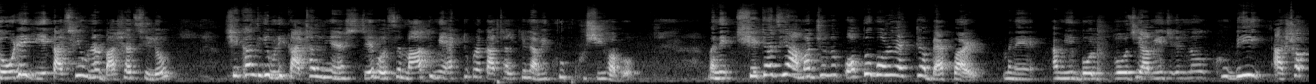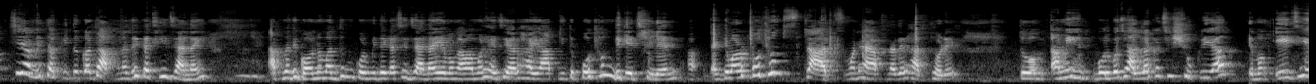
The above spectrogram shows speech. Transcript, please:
দৌড়ে গিয়ে কাছে ওনার বাসা ছিল। সেখান থেকে উনি কাঁঠাল নিয়ে আসছে, বলছে, মা, তুমি এক টুকরা কাঁঠাল খেলে আমি খুব খুশি হব। মানে সেটা যে আমার জন্য কত বড় একটা ব্যাপার মানে আমি বলব যে আমি এর জন্য খুবই, আর সবচেয়ে আমি তো কৃতজ্ঞতা আপনাদের কাছেই জানাই। আপনাদের গণমাধ্যম কর্মীদের কাছে জানাই এবং আমার মনে হয় যে ভাই, আপনি তো প্রথম দিকে ছিলেন, একদম আমার প্রথম স্টার্ট মনে হয় আপনাদের হাত ধরে। তো আমি বলব যে আল্লাহর কাছে শুক্রিয়া এবং এই যে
